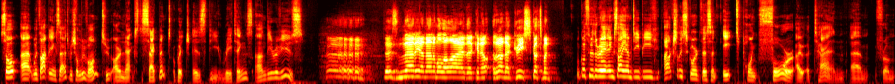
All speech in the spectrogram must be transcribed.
So, uh, with that being said, we shall move on to our next segment, which is the ratings and the reviews. There's nary an animal alive that can outrun a grease Scotsman. We'll go through the ratings. IMDb actually scored this an 8.4 out of 10 um, from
